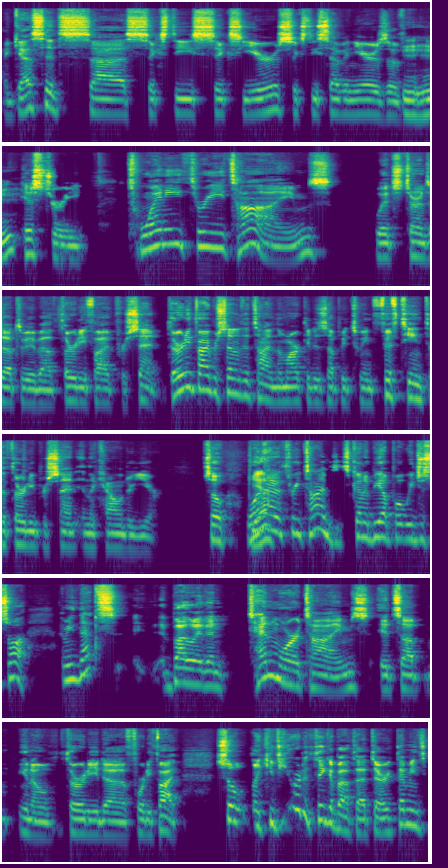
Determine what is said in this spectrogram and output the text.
I guess it's uh, 66 years, 67 years of mm-hmm. history, 23 times, which turns out to be about 35%. 35% of the time, the market is up between 15 to 30% in the calendar year. So one yeah. out of three times, it's going to be up what we just saw. I mean, that's, by the way, then 10 more times, it's up, you know, 30 to 45. So, like, if you were to think about that, Derek, that means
